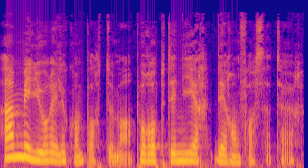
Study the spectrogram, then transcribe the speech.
améliorer le comportement pour obtenir des renforçateurs.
